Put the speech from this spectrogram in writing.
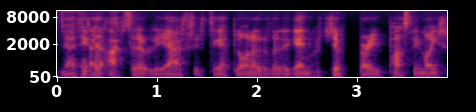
yeah, I think I absolutely yeah. If, they get blown out of it again, which they very possibly might,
